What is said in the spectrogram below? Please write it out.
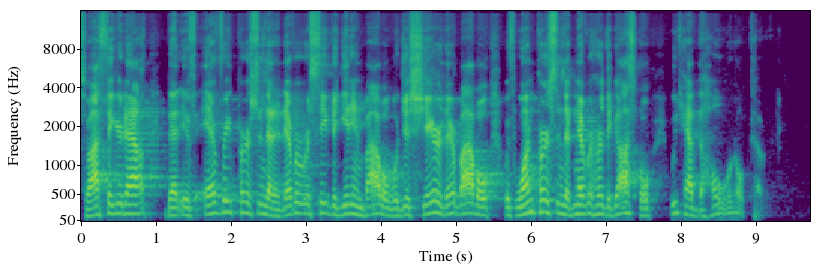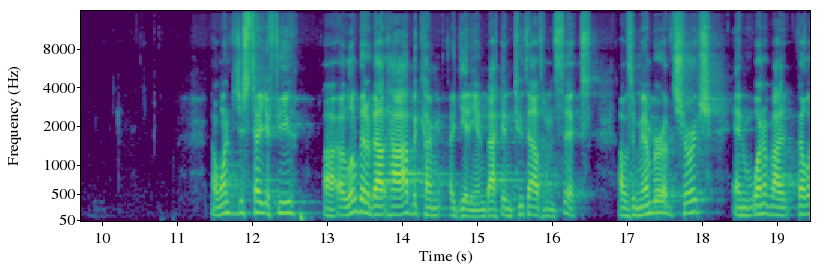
So I figured out that if every person that had ever received a Gideon Bible would just share their Bible with one person that never heard the gospel, we'd have the whole world covered. I want to just tell you a few, uh, a little bit about how I became a Gideon back in 2006. I was a member of church, and one of my fellow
